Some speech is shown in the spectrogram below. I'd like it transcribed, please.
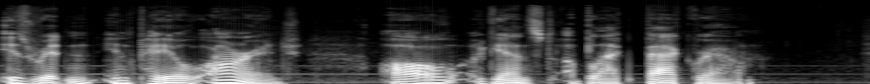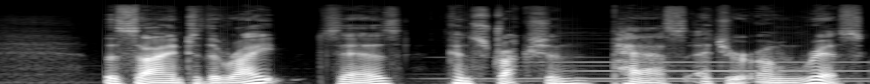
is written in pale orange, all against a black background. The sign to the right says Construction Pass at Your Own Risk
